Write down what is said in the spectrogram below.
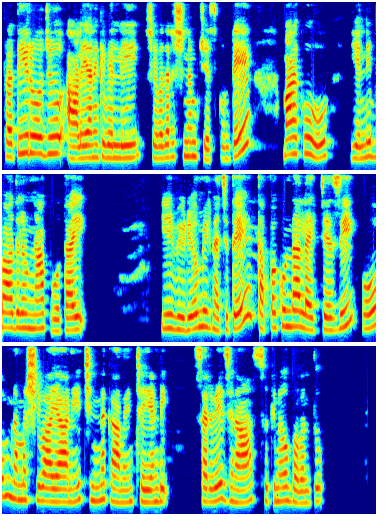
ప్రతిరోజు ఆలయానికి వెళ్ళి శివదర్శనం చేసుకుంటే మనకు ఎన్ని బాధలున్నా పోతాయి. ఈ వీడియో మీకు నచ్చితే తప్పకుండా లైక్ చేసి ఓం నమ శివాయ అని చిన్న కామెంట్ చేయండి. సర్వే జన సుఖినో భవంతు.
